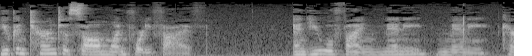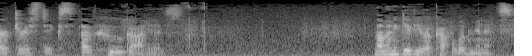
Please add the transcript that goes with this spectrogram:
you can turn to Psalm 145 and you will find many, many characteristics of who God is. Now I'm going to give you a couple of minutes.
